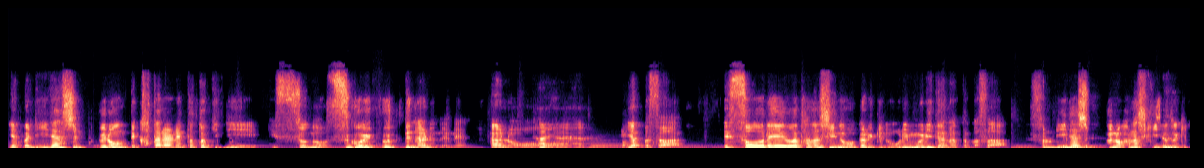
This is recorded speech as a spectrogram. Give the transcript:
やっぱリーダーシップ論って語られた時にそのすごいうってなるんだよね。あの、はいはいはい。やっぱさえそれは正しいの分かるけど俺無理だなとかさそのリーダーシップの話聞いた時に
